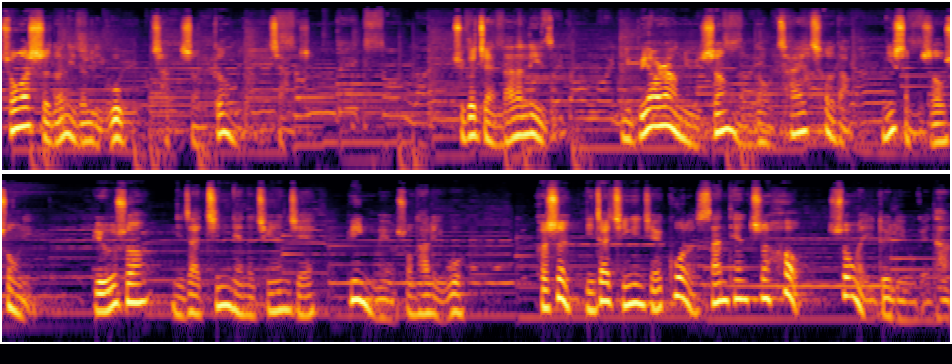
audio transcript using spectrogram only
从而使得你的礼物产生更大的价值。举个简单的例子，你不要让女生能够猜测到。你什么时候送礼？比如说，你在今年的情人节并没有送她礼物，可是你在情人节过了三天之后送了一堆礼物给她，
